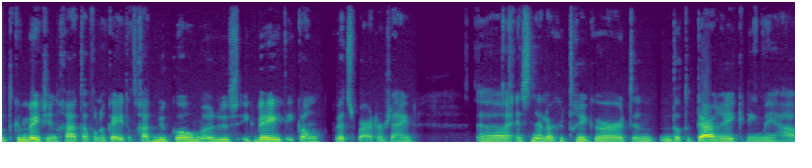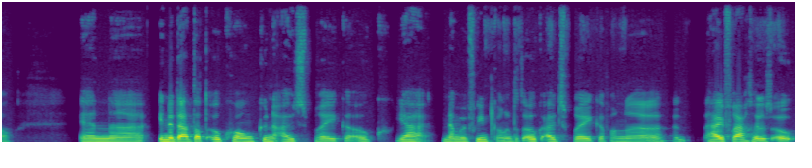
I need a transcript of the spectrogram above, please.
dat ik een beetje in de gaten van oké, dat gaat nu komen. Dus ik weet, ik kan kwetsbaarder zijn. Uh, en sneller getriggerd. En dat ik daar rekening mee hou. En uh, inderdaad dat ook gewoon kunnen uitspreken. Ook, ja, naar mijn vriend kan ik dat ook uitspreken. Van, uh, hij vraagt wel eens, oh,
